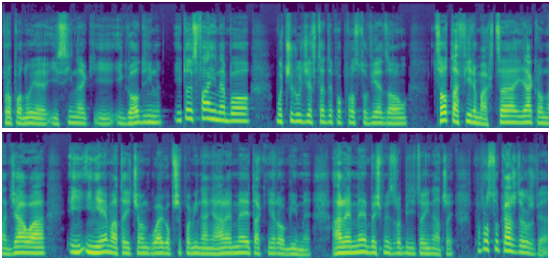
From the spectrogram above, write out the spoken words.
proponuje i Sinek, i, i Godin. I to jest fajne, bo, bo ci ludzie wtedy po prostu wiedzą, co ta firma chce, jak ona działa i, i, nie ma tej ciągłego przypominania, ale my tak nie robimy, ale my byśmy zrobili to inaczej. Po prostu każdy już wie.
